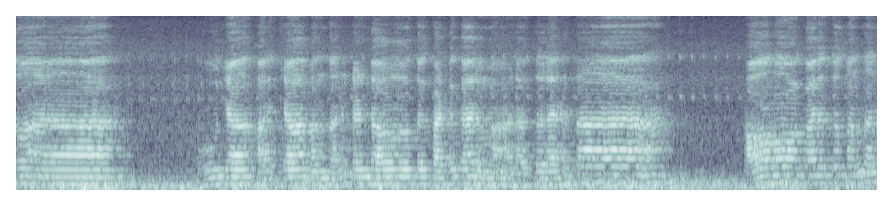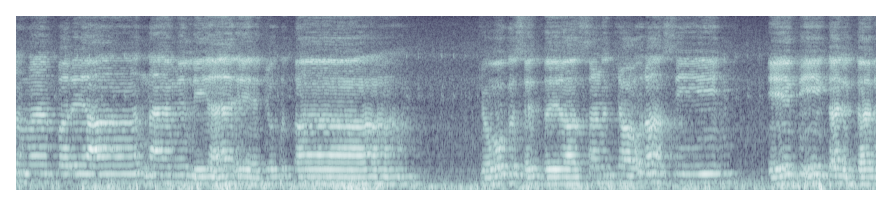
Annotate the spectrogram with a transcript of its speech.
ਦੁਆਰਾ ਪੂਜਾ ਅਰਚਾ ਬੰਧਨ, ਡੰਡੌਤ, ਖਟ ਕਰ ਮਾਰਤ ਰਹਤਾ। ਹੋ ਹੋ ਕਰਤ ਬੰਧਨ ਮੈਂ ਪਰਿਆ, ਨ ਮਿਲਿਐ ਏ ਜੁਗਤਾ। ਜੋਗ ਸਿੱਧ ਆਸਣ 84 ਏ ਵੀ ਕਰ ਕਰ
